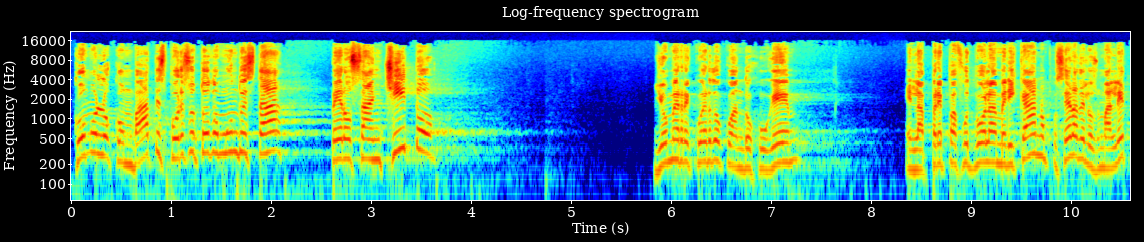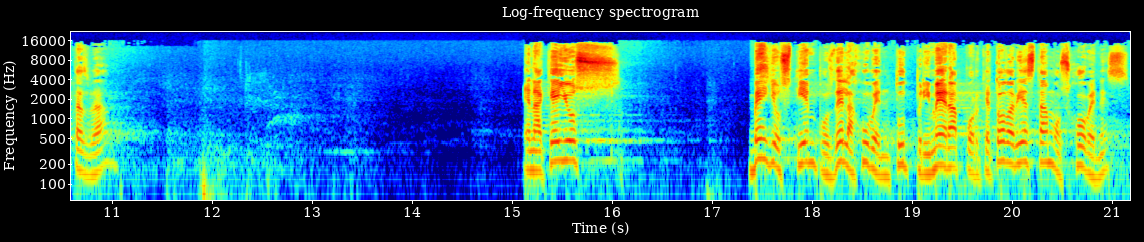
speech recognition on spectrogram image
¿cómo lo combates? Por eso todo el mundo está, pero Sanchito. Yo me recuerdo cuando jugué en la prepa fútbol americano, pues era de los maletas, ¿verdad? En aquellos bellos tiempos de la juventud primera, porque todavía estamos jóvenes,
